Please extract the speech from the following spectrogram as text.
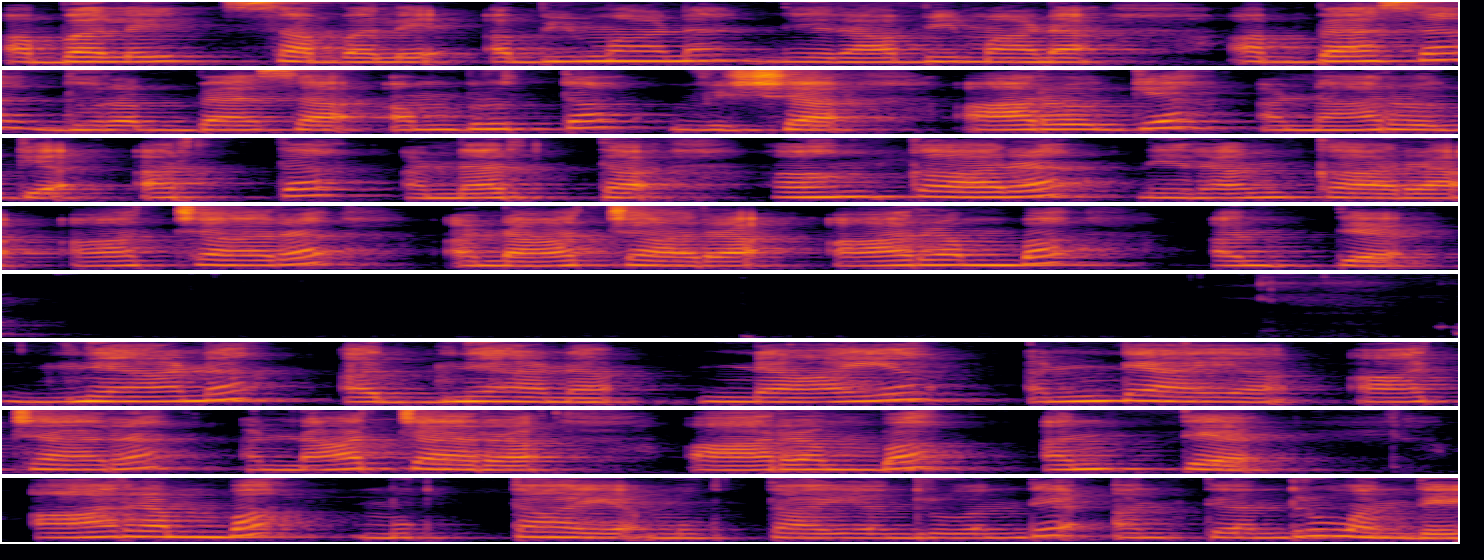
ಅಬಲೆ, ಸಬಲೆ, ಅಭಿಮಾನ, ನಿರಾಭಿಮಾನ, ಅಭ್ಯಾಸ, ದುರಭ್ಯಾಸ, ಅಮೃತ, ವಿಷ, ಆರೋಗ್ಯ, ಅನಾರೋಗ್ಯ, ಅರ್ಥ, ಅನರ್ಥ, ಅಹಂಕಾರ, ನಿರಂಕಾರ, ಆಚಾರ, ಅನಾಚಾರ, ಆರಂಭ, ಅಂತ್ಯ. ಜ್ಞಾನ, ಅಜ್ಞಾನ, ನ್ಯಾಯ ಅನ್ಯಾಯ, ಆಚಾರ, ಅನಾಚಾರ, ಆರಂಭ, ಅಂತ್ಯ. ಆರಂಭ, ಮುಕ್ತಾಯ. ಮುಕ್ತಾಯ ಅಂದರೂ ಒಂದೇ, ಅಂತ್ಯ ಅಂದರೂ ಒಂದೇ.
